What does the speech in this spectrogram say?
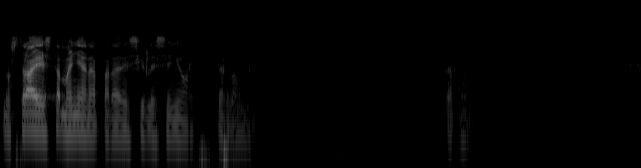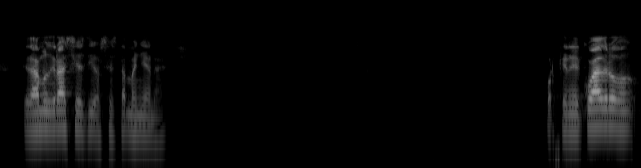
nos trae esta mañana para decirle, Señor, perdóname. Perdóname. Te damos gracias, Dios, esta mañana porque en el cuadro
